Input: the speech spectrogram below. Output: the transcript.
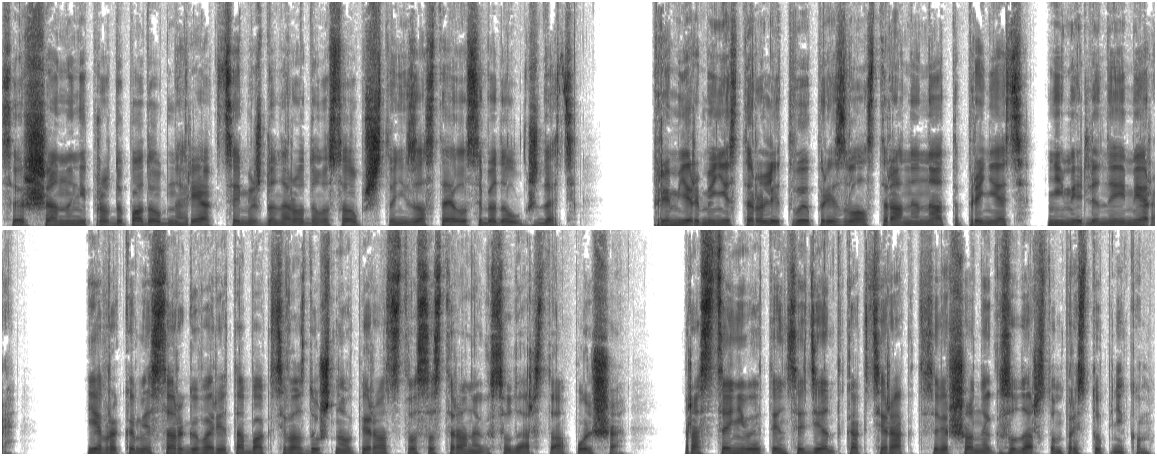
Совершенно неправдоподобно. Реакция международного сообщества не заставила себя долго ждать. Премьер-министр Литвы призвал страны НАТО принять немедленные меры — Еврокомиссар говорит об акте воздушного пиратства со стороны государства, а Польша расценивает инцидент как теракт, совершенный государством-преступником.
